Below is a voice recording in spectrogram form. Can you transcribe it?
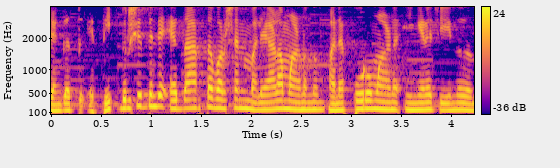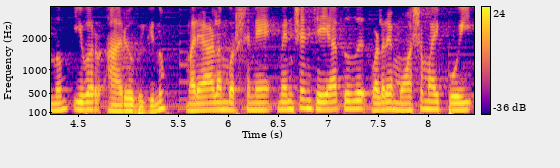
രംഗത്ത് എത്തി. ദൃശ്യത്തിന്റെ യഥാർത്ഥ വർഷൻ മലയാളമാണെന്നും മനഃപൂർവമാണ് ഇങ്ങനെ ചെയ്യുന്നതെന്നും ഇവർ ആരോപിക്കുന്നു. മലയാളം വെർഷനെ മെൻഷൻ ചെയ്യാത്തത് വളരെ മോശമായി പോയി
